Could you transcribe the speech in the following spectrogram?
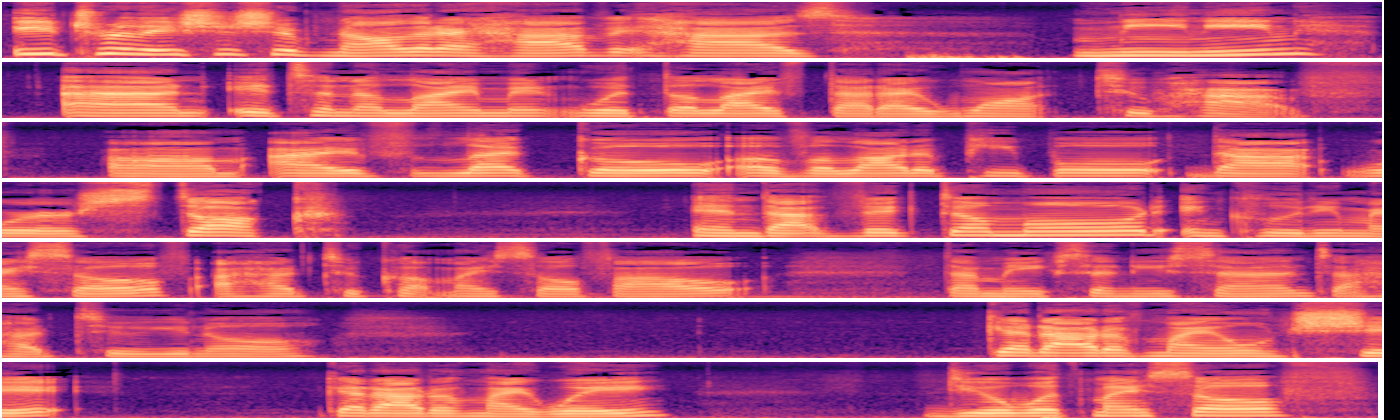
each relationship now that I have, it has meaning and it's in alignment with the life that I want to have. Um, I've let go of a lot of people that were stuck in that victim mode, including myself. I had to cut myself out. That makes any sense. I had to, you know, get out of my own shit, get out of my way, deal with myself,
